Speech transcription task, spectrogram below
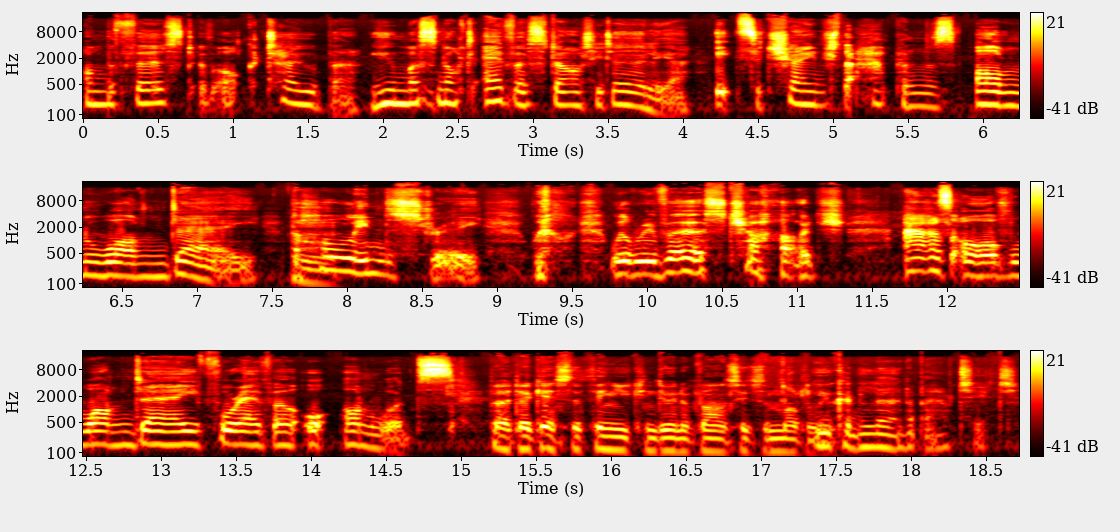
on the 1st of October. You must not ever start it earlier. It's a change that happens on one day. The hmm. whole industry will, will reverse charge as of one day forever or onwards. But I guess the thing you can do in advance is the modelling. You can learn about it.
